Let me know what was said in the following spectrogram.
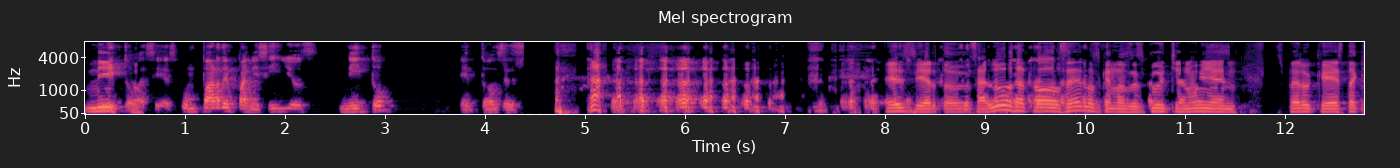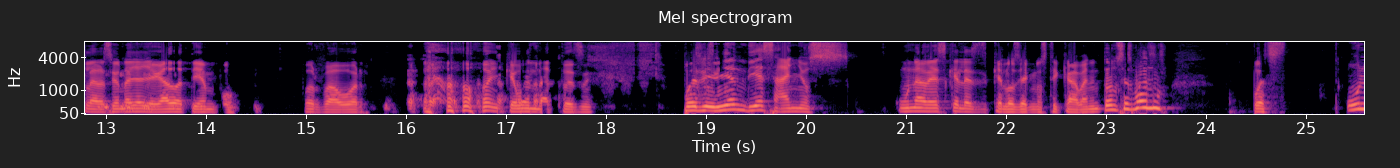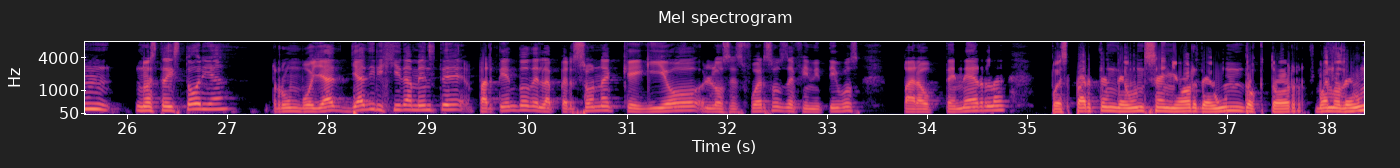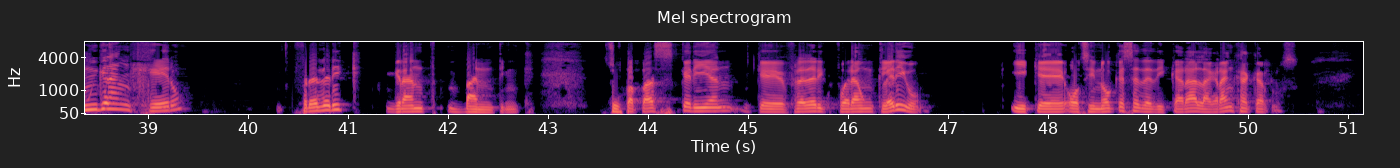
Nito, así es. Un par de panecillos Nito, entonces... es cierto. Saludos a todos ¿eh? los que nos escuchan. Muy bien. Espero que esta aclaración haya llegado a tiempo, por favor. Ay, qué buen dato ese. Pues vivían 10 años una vez que, les, que los diagnosticaban. Entonces, bueno, pues nuestra historia rumbo ya, ya dirigidamente partiendo de la persona que guió los esfuerzos definitivos para obtenerla, pues parten de un señor, de un doctor, bueno, de un granjero, Frederick Grant Banting. Sus papás querían que Frederick fuera un clérigo y que, o si no, que se dedicara a la granja, Carlos.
